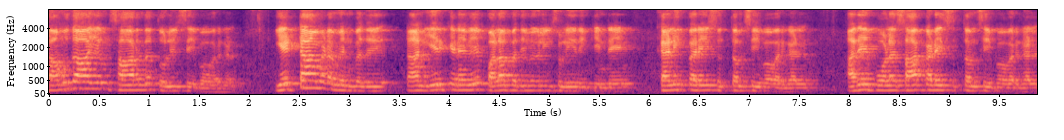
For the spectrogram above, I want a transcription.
சமுதாயம் சார்ந்த தொழில் செய்பவர்கள். எட்டாம் இடம் என்பது நான் ஏற்கனவே பல பதிவுகளில் சொல்லியிருக்கின்றேன். கழிப்பறை சுத்தம் செய்பவர்கள் அதே போல சாக்கடை சுத்தம் செய்பவர்கள்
